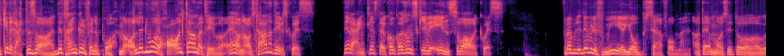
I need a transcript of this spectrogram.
Ikke det rette svaret, det trenger du finne på, men alle, du må jo ha alternativer. Jeg har en alternativsquiz. Det er det enkleste. Du kan ikke sånn skrive inn svar-quiz. For det blir, det blir, for mye jobb, ser jeg for meg. At jeg må sitte og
